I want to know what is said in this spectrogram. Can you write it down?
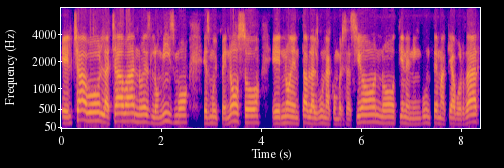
el chavo, la chava no es lo mismo, es muy penoso, eh, no entabla alguna conversación, no tiene ningún tema que abordar.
